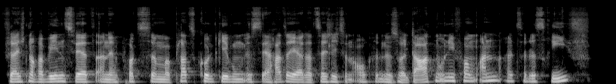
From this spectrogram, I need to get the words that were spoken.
vielleicht noch erwähnenswert an der Potsdamer Platzkundgebung ist, er hatte ja tatsächlich dann auch eine Soldatenuniform an, als er das rief.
